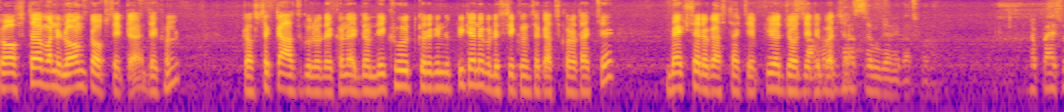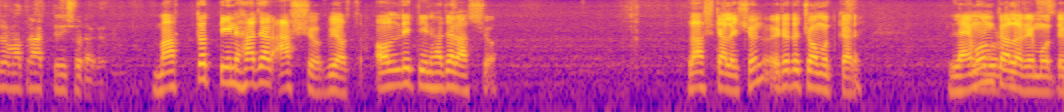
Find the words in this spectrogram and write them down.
টপসটা মানে লং টপস এটা দেখুন। টপসের কাজগুলো দেখুন একদম নিখুঁত করে কিন্তু পিটানো করে সিকোয়েন্সে কাজ করা থাকছে। ব্যাক সাইডও কাজ থাকছে পিওর জর্জেটের পাচ্ছে কাজ করা। এটা প্রাইস হবে মাত্র আটত্রিশশো টাকা। মাত্র তিন হাজার আটশো বিয়স অনলি তিন হাজার আটশো। লাস্ট কালেকশন এটা তো চমৎকার। লেমন কালারের মধ্যে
